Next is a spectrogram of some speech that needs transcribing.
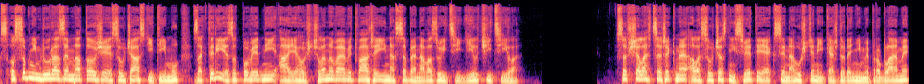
S osobním důrazem na to, že je součástí týmu, za který je zodpovědný a jehož členové vytvářejí na sebe navazující dílčí cíle. Se vše lehce řekne, ale současný svět je jaksi nahuštěný každodenními problémy,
